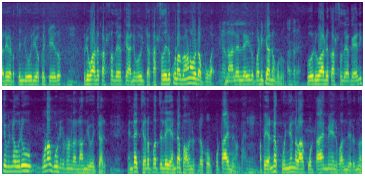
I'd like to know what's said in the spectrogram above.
പലയിടത്തും ജോലിയൊക്കെ ചെയ്തു. ഒരുപാട് കഷ്ടതയൊക്കെ അനുഭവിച്ച. കഷ്ടതയിൽ കൂടെ വേണമല്ലോ പോകാൻ. എന്നാലല്ലേ ഇത് പഠിക്കാനൊക്കെ തോന്നും ഒരുപാട് കഷ്ടതയൊക്കെ. എനിക്ക് പിന്നെ ഒരു ഗുണം കൂടിയിട്ടുണ്ട് എന്നാന്ന് ചോദിച്ചാൽ എന്റെ ചെറുപ്പത്തിൽ എന്റെ ഭവനത്തിലൊക്കെ കൂട്ടായ്മയുണ്ടായിരുന്നു. അപ്പോൾ എന്റെ കുഞ്ഞുങ്ങൾ ആ കൂട്ടായ്മയിൽ വന്നിരുന്ന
